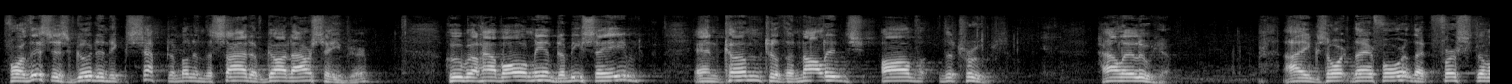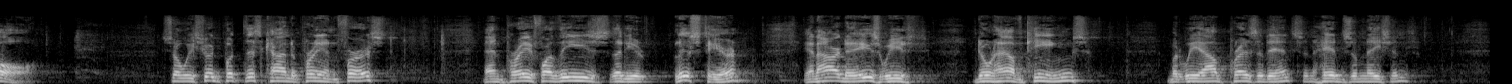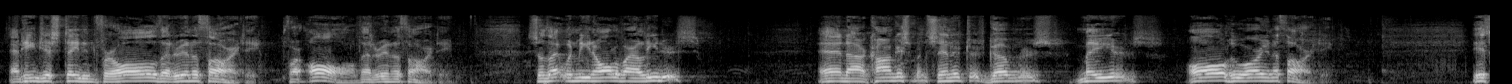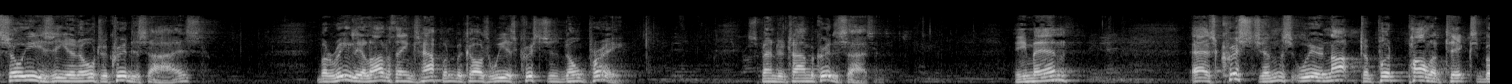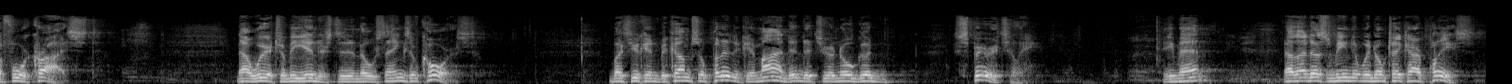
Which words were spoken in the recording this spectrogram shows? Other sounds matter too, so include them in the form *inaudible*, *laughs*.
For this is good and acceptable in the sight of God our Savior, who will have all men to be saved and come to the knowledge of the truth. Hallelujah. I exhort, therefore, that first of all, so we should put this kind of praying first and pray for these that you list here. In our days, we don't have kings, but we have presidents and heads of nations. And he just stated for all that are in authority, for all that are in authority. So that would mean all of our leaders, and our congressmen, senators, governors, mayors, all who are in authority. It's so easy, you know, to criticize, but really a lot of things happen because we as Christians don't pray. Spend our time criticizing. Amen? As Christians, we're not to put politics before Christ. Now, we're to be interested in those things, of course. But you can become so politically minded that you're no good spiritually. Amen? Amen. Now, that doesn't mean that we don't take our place.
